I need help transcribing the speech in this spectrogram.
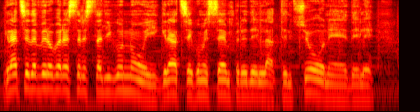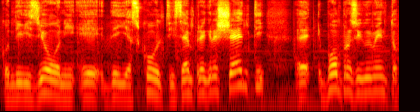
Grazie davvero per essere stati con noi, grazie come sempre dell'attenzione, delle condivisioni e degli ascolti sempre crescenti. Eh, buon proseguimento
